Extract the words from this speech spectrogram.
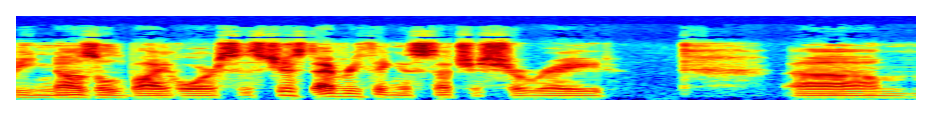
be nuzzled by horses. Just everything is such a charade. Um,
